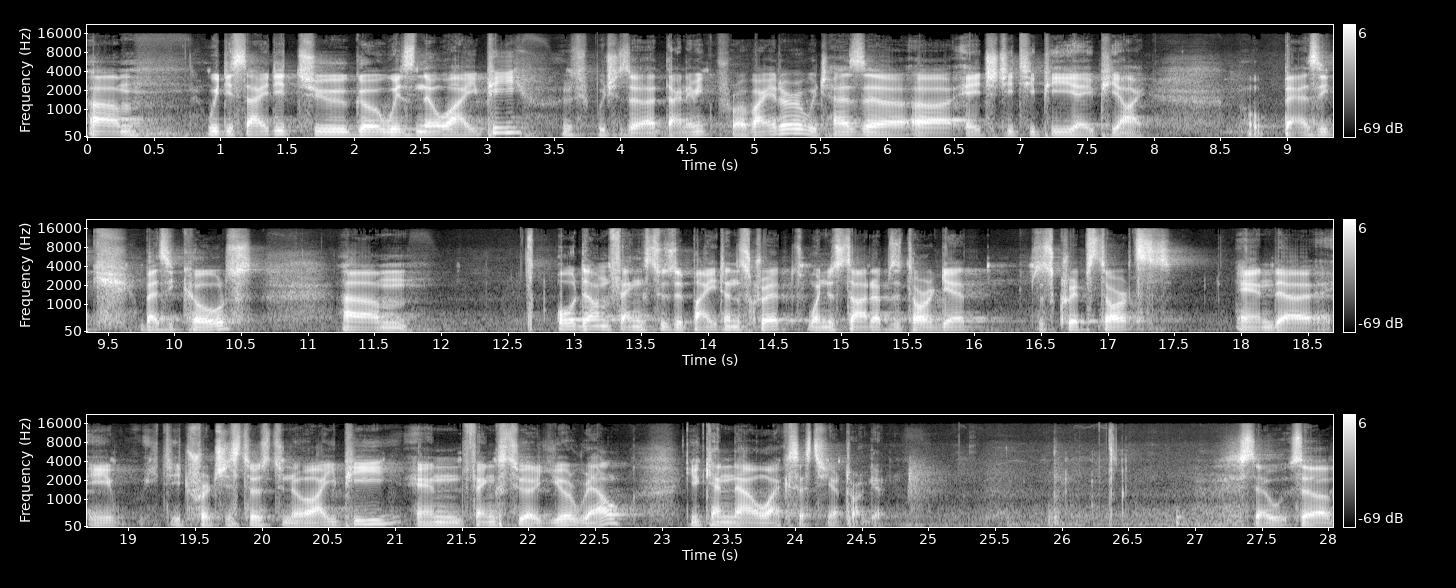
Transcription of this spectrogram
Um, we decided to go with No-IP, which is a dynamic provider, which has a, a HTTP API, or basic, basic codes. Um, all done thanks to the Python script. When you start up the target, the script starts and uh, it, it, registers to No-IP, and thanks to a URL, you can now access to your target. So the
